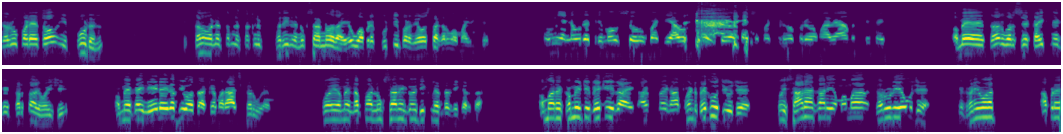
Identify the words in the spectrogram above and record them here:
જરૂર પડે તો એ ફૂડ કરો અને તમને તકલીફ શરીરને નુકસાન ન થાય એવું આપણે ફૂડની પણ વ્યવસ્થા કરવામાં આવી છે. ઉમિયા નવરાત્રી મહોત્સવમાં જે આ વખતે પાછળ વાપરવામાં આવે. આ વખતે અમે દર વર્ષે કંઈક ને કંઈક કરતા જ હોય છીએ. અમે કઈ નિર્ણય નથી હોતા કે અમારે આ જ કરવું એમ. કોઈ અમે નફા નુકસાની કોઈ ડિક્લેર નથી કરતા. અમારે કમિટી ભેગી થાય આ ફંડ ભેગું થયું છે. કોઈ સારા કાર્યમાં જરૂરી એવું છે કે ઘણી વખત આપણે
